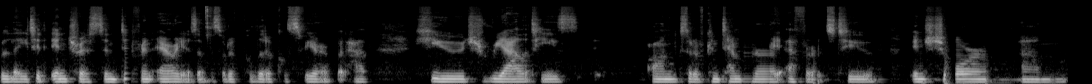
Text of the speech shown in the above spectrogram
related interests in different areas of the sort of political sphere, but have huge realities on sort of contemporary efforts to ensure um,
